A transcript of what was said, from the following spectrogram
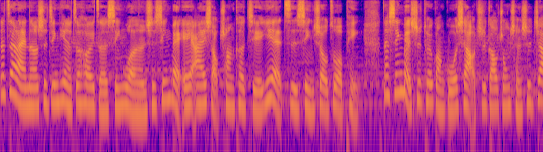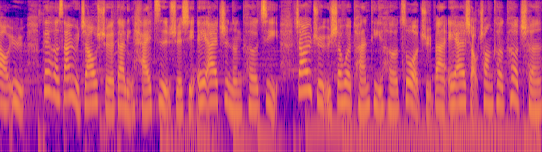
那再来呢，是今天的最后一则新闻，是新北 AI 小创客结业自信秀作品。那新北市推广国小至高中程式教育，配合三语教学，带领孩子学习 AI 智能科技。教育局与社会团体合作举办 AI 小创客课程。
